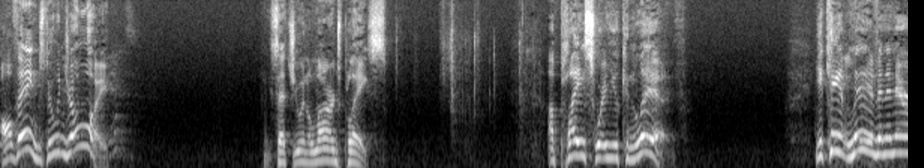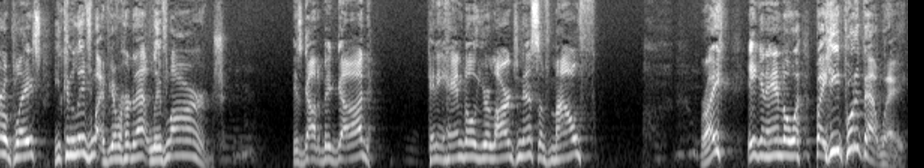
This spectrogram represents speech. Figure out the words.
all things to enjoy. He sets you in a large place. A place where you can live. You can't live in a narrow place. You can live have you ever heard of that? Live large is God a big God? Can he handle your largeness of mouth? Right? He can handle what but he put it that way.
